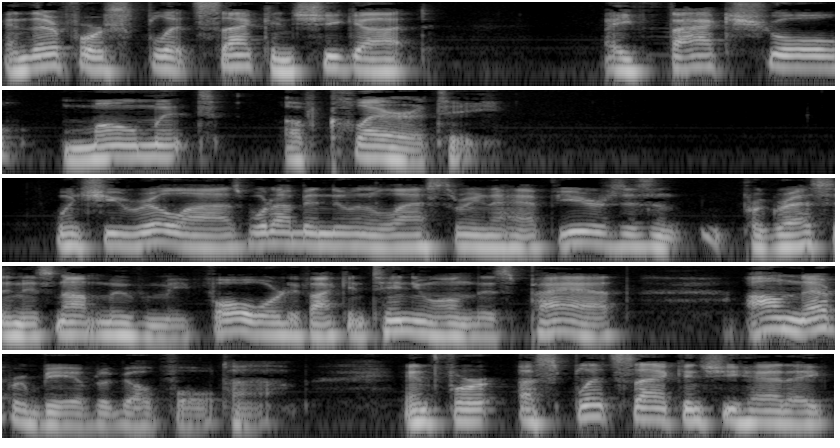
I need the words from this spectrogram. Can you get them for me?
And therefore, a split second, she got a factual moment of clarity when she realized what I've been doing the last three and a half years isn't progressing. It's not moving me forward. If I continue on this path, I'll never be able to go full time. And for a split second, she had a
